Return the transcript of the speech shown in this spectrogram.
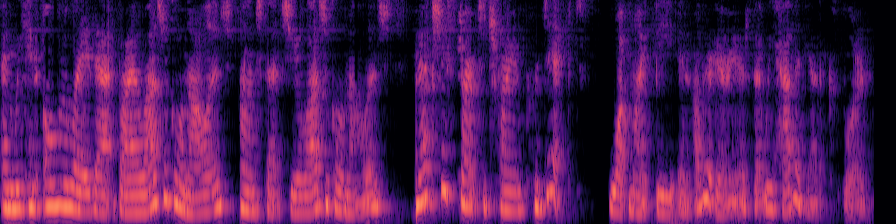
And we can overlay that biological knowledge onto that geological knowledge and actually start to try and predict what might be in other areas that we haven't yet explored.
